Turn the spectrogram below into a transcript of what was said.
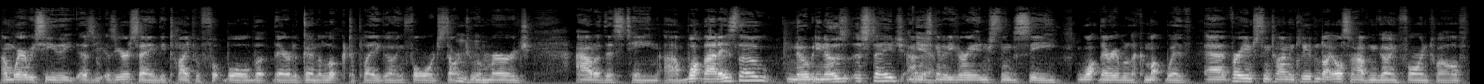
and where we see, the, as, as you're saying, the type of football that they're going to look to play going forward start to mm-hmm. emerge out of this team. Uh, what that is, though, nobody knows at this stage, and it's going to be very interesting to see what they're able to come up with. Uh, very interesting time in Cleveland. I also have them going four and twelve,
